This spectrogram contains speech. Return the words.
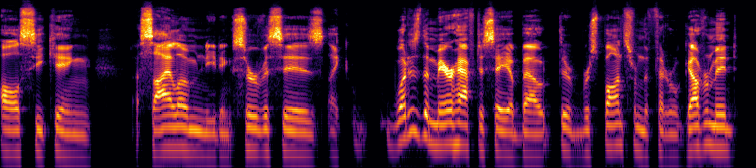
all seeking asylum, needing services. Like, what does the mayor have to say about the response from the federal government,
